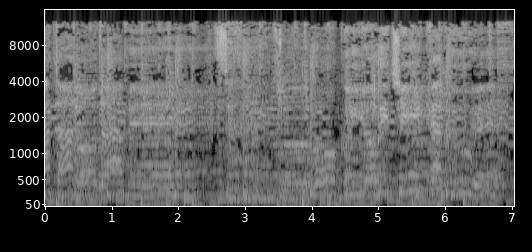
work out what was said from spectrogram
なたのため。遠くより近くへ。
